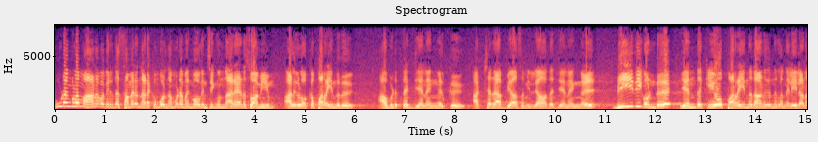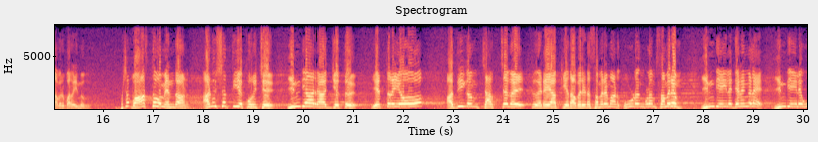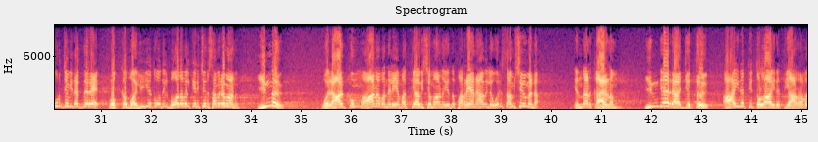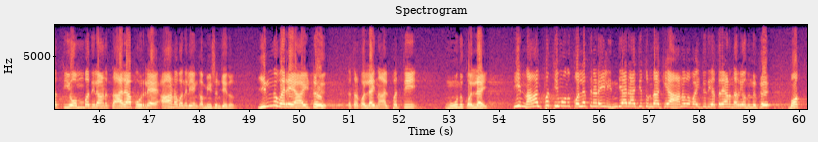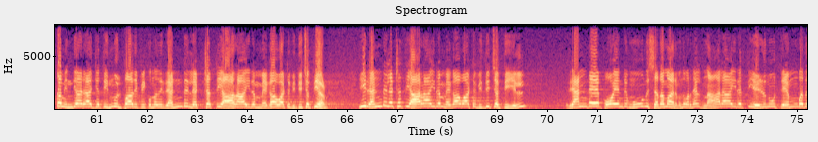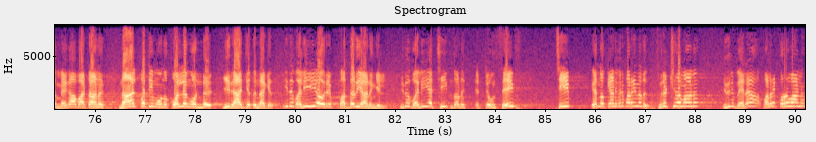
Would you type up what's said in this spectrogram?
കൂടംകുളം ആണവ വിരുദ്ധ സമരം നടക്കുമ്പോൾ നമ്മുടെ മൻമോഹൻ സിംഗും നാരായണസ്വാമിയും ആളുകളും ഒക്കെ പറയുന്നത് അവിടുത്തെ ജനങ്ങൾക്ക് അക്ഷരാഭ്യാസം ഇല്ലാതെ ജനങ്ങൾ ഭീതി കൊണ്ട് എന്തൊക്കെയോ പറയുന്നതാണ് എന്നുള്ള നിലയിലാണ് അവർ പറയുന്നത്. പക്ഷെ വാസ്തവം എന്താണ്? അണുശക്തിയെക്കുറിച്ച് ഇന്ത്യ രാജ്യത്ത് എത്രയോ അധികം ചർച്ചകൾക്ക് ഇടയാക്കിയത് അവരുടെ സമരമാണ്. കൂടംകുളം സമരം. ഇന്ത്യയിലെ ജനങ്ങളെ ഇന്ത്യയിലെ ഊർജ വിദഗ്ധരെ ഒക്കെ വലിയ തോതിൽ ബോധവൽക്കരിച്ച ഒരു സമരമാണ്. ഇന്ന് ഒരാൾക്കും ആണവ നിലയം അത്യാവശ്യമാണ് എന്ന് പറയാനാവില്ല. ഒരു സംശയവും വേണ്ട. എന്താണ് കാരണം? ഇന്ത്യ രാജ്യത്ത് ആയിരത്തി തൊള്ളായിരത്തി അറുപത്തി ഒമ്പതിലാണ് താരാപൂരിലെ ആണവ നിലയം കമ്മീഷൻ ചെയ്തത്. ഇന്ന് വരെ ആയിട്ട് എത്ര കൊല്ലായി? നാൽപ്പത്തി മൂന്ന് കൊല്ലായി. ഈ നാൽപ്പത്തി മൂന്ന് കൊല്ലത്തിനിടയിൽ ഇന്ത്യ രാജ്യത്തുണ്ടാക്കിയ ആണവ വൈദ്യുതി എത്രയാണെന്നറിയോ നിങ്ങൾക്ക്? മൊത്തം ഇന്ത്യ രാജ്യത്ത് ഇന്ന് ഉൽപ്പാദിപ്പിക്കുന്നത് രണ്ട് ലക്ഷത്തി ആറായിരം മെഗാവാട്ട് വിദ്യുച്ഛക്തിയാണ്. ഈ രണ്ട് ലക്ഷത്തി ആറായിരം മെഗാവാട്ട് വിദ്യുച്ഛക്തിയിൽ രണ്ട് പോയിന്റ് മൂന്ന് ശതമാനം എന്ന് പറഞ്ഞാൽ നാലായിരത്തി എഴുന്നൂറ്റി എൺപത് മെഗാവാട്ടാണ് നാൽപ്പത്തി മൂന്ന് കൊല്ലം കൊണ്ട് ഈ രാജ്യത്ത് ഉണ്ടാക്കിയത് ഇത് വലിയ ഒരു പദ്ധതിയാണെങ്കിൽ ഇത് വലിയ ചീപ്പ് എന്താണ് ഏറ്റവും സേഫ് ചീപ്പ് എന്നൊക്കെയാണ് ഇവർ പറയുന്നത്. സുരക്ഷിതമാണ്. ഇതിന് വില വളരെ കുറവാണ്.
